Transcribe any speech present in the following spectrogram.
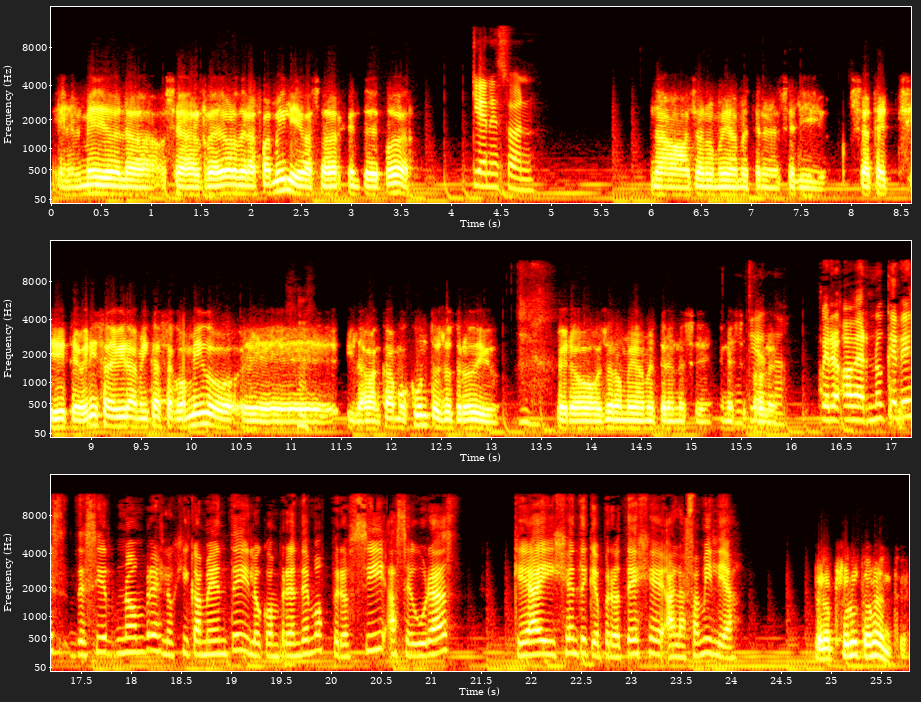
en el medio de la, o sea, alrededor de la familia y vas a ver gente de poder. ¿Quiénes son? No, yo no me voy a meter en ese lío. O sea, te- si te venís a vivir a mi casa conmigo eh, y la bancamos juntos, yo te lo digo. Pero yo no me voy a meter en ese, en ese Entiendo. problema. Pero, a ver, no querés decir nombres, lógicamente, y lo comprendemos, pero sí asegurás que hay gente que protege a la familia. Pero absolutamente,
